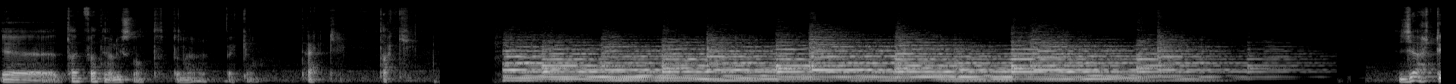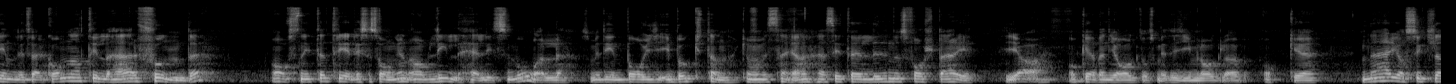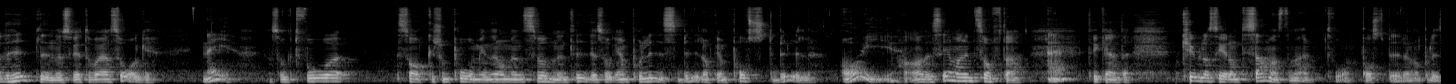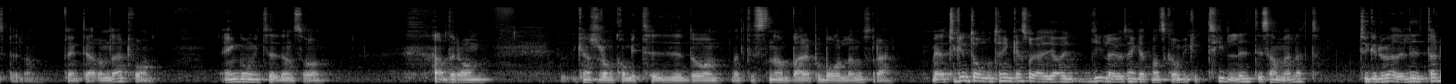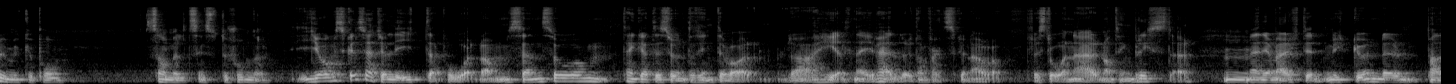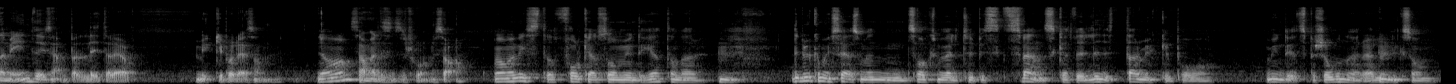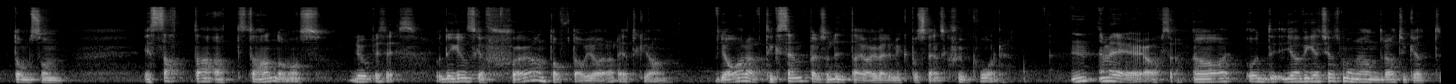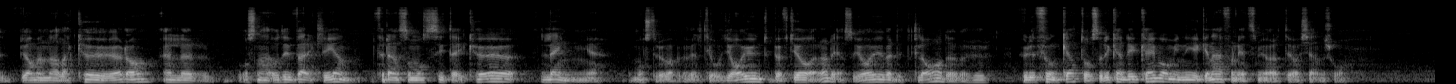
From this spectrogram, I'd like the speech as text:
Eh, tack för att ni har lyssnat den här veckan. Tack. Tack. Hjärtinnerligt välkomna till det här sjunde avsnittet, tredje säsongen av Lillhelgsmål som är din boj i bukten kan man väl säga. Här sitter Linus Forsberg Ja. och även jag då som heter Jim Laglöf. Och eh, när jag cyklade hit Linus, vet du vad jag såg? Nej. Jag såg två saker som påminner om en svunnen tid. Jag såg en polisbil och en postbil. Oj. Ja, det ser man inte så ofta. Nej. Tycker jag inte. Kul att se dem tillsammans, de här två. Postbilen och polisbilen. Tänkte jag, de där två. En gång i tiden så hade de... Kanske de kom i tid och var lite snabbare på bollen och sådär. Men jag tycker inte om att tänka så. Jag, jag gillar ju att tänka att man ska ha mycket tillit i samhället. Tycker du, litar du mycket på samhällets institutioner? Jag skulle säga att jag litar på dem. Sen så tänker jag att det är sunt att inte vara helt naiv heller utan faktiskt kunna förstå när någonting brister. Men jag märkte mycket under pandemin till exempel litade jag mycket på det som Ja, samhällets institutioner sa. Ja men visst, Folkhälsomyndigheten där. Det brukar man ju säga som en sak som är väldigt typiskt svensk, att vi litar mycket på myndighetspersoner eller liksom de som är satta att ta hand om oss. Jo, precis. Och det är ganska skönt ofta att göra det tycker jag. Jag har haft, till exempel så litar jag ju väldigt mycket på svensk sjukvård. Mm, men det gör jag också. Ja, och det, jag vet ju att många andra tycker att ja, men alla köer då, eller och såna och det är verkligen för den som måste sitta i kö länge måste det vara väldigt jobbigt. Jag har ju inte behövt göra det så jag är ju väldigt glad över hur, hur det funkat då. Så det kan, det kan ju vara min egen erfarenhet som gör att jag känner så.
